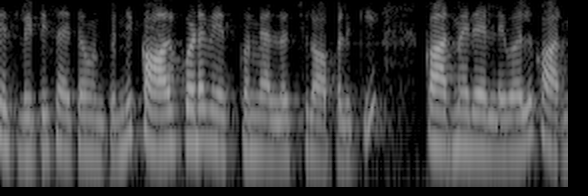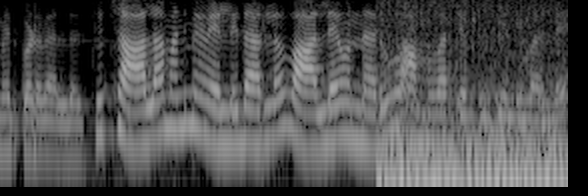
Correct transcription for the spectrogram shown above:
ఫెసిలిటీస్ అయితే ఉంటుంది. కార్ కూడా వేసుకొని వెళ్ళొచ్చు లోపలికి. కార్ మీద వెళ్ళే వాళ్ళు కార్ మీద కూడా వెళ్ళొచ్చు. చాలా మంది మేము వెళ్ళే దారిలో వాళ్ళే ఉన్నారు అమ్మవారి టెంపుల్కి వెళ్ళే వాళ్ళే.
